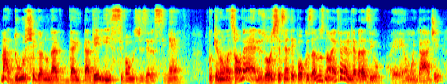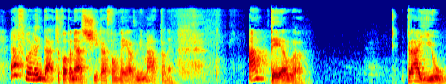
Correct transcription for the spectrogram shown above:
maduro chegando na da, da velhice, vamos dizer assim, né? Porque não são velhos. Hoje, 60 e poucos anos não é velho, né, Brasil? É uma idade, é a flor da idade. Se eu falar pra minhas que elas estão velhas, me mata, né? A Tela traiu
